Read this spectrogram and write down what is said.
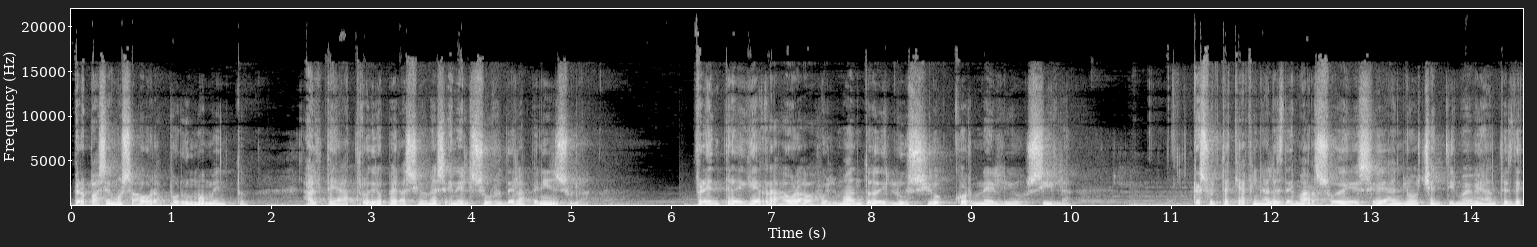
Pero pasemos ahora por un momento al teatro de operaciones en el sur de la península, frente de guerra ahora bajo el mando de Lucio Cornelio Sila. Resulta que a finales de marzo de ese año 89 a.C.,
